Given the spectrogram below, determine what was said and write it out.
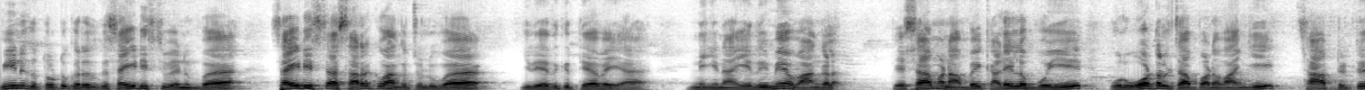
மீனுக்கு தொட்டுக்கிறதுக்கு சைடிஷ் வேணும்ப. சைடிஷ்டாக சரக்கு வாங்க சொல்லுவேன் இது எதுக்கு தேவையா? இன்றைக்கி நான் எதுவுமே வாங்கலை. பேசாமல் நான் போய் கடையில் போய் ஒரு ஹோட்டல் சாப்பாடை வாங்கி சாப்பிட்டுட்டு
